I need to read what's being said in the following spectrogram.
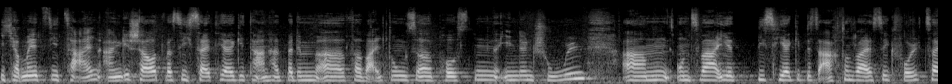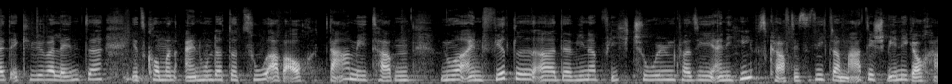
ich habe mir jetzt die Zahlen angeschaut, was sich seither getan hat bei dem äh, Verwaltungsposten in den Schulen. Ähm, und zwar jetzt, bisher gibt es 38 Vollzeitäquivalente. Jetzt kommen 100 dazu, aber auch damit haben nur ein Viertel äh, der Wiener Pflichtschulen quasi eine Hilfskraft. Das ist nicht dramatisch wenig, auch äh,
